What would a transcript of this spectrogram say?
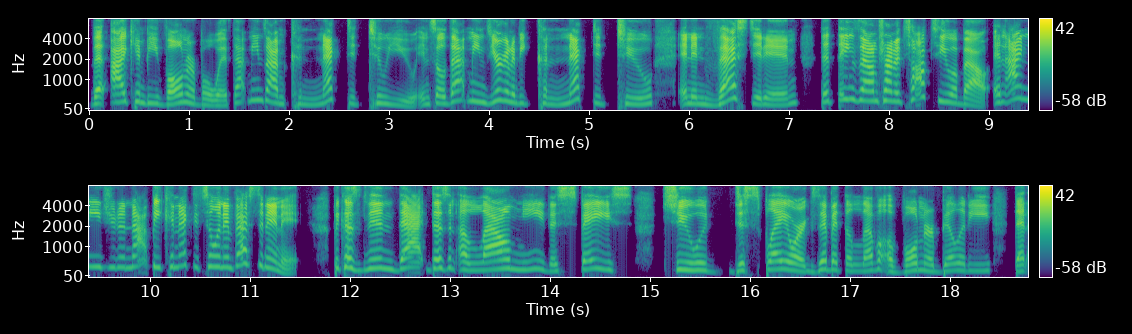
that I can be vulnerable with, that means I'm connected to you. And so that means you're going to be connected to and invested in the things that I'm trying to talk to you about. And I need you to not be connected to and invested in it because then that doesn't allow me the space to display or exhibit the level of vulnerability that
